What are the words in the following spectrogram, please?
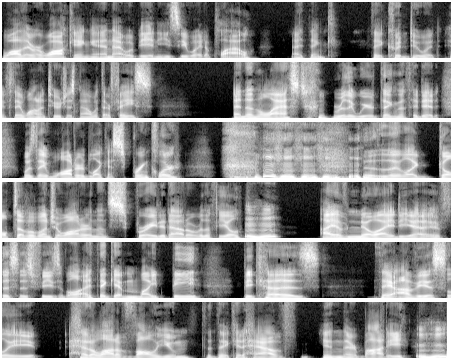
while they were walking, and that would be an easy way to plow. I think they could do it if they wanted to, just not with their face. And then the last really weird thing that they did was they watered like a sprinkler. they like gulped up a bunch of water and then sprayed it out over the field. hmm I have no idea if this is feasible. I think it might be because they obviously had a lot of volume that they could have in their body, hmm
